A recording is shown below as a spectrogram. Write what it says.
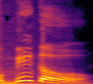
bigger.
